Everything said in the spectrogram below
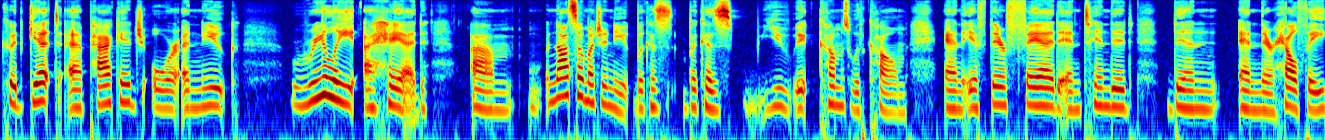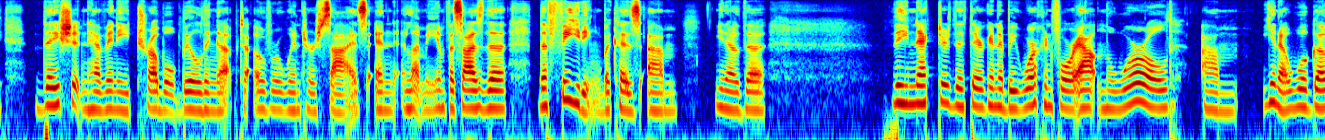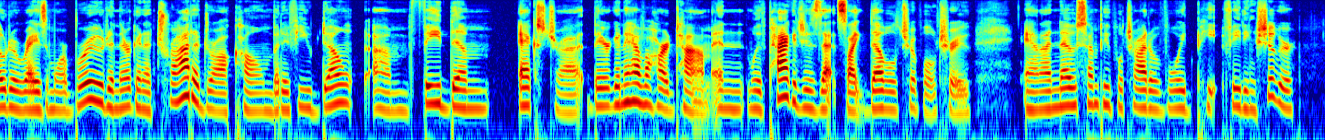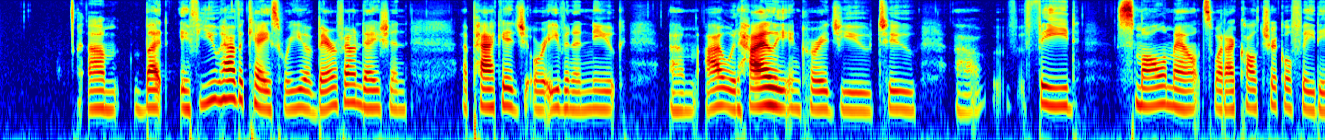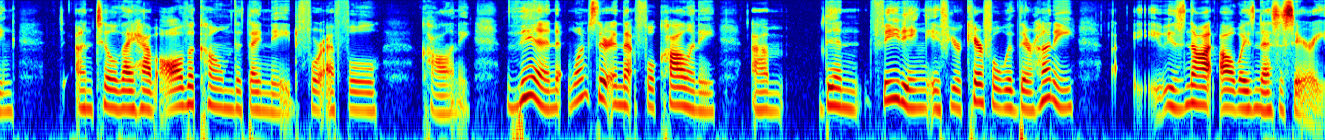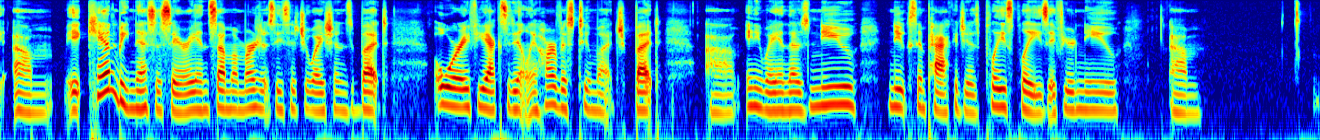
could get a package or a nuke really ahead um, not so much a nuke because because you it comes with comb and if they're fed and tended then and they're healthy, they shouldn't have any trouble building up to overwinter size. And let me emphasize the the feeding because um, you know the the nectar that they're going to be working for out in the world um, you know, will go to raise more brood and they're going to try to draw comb, but if you don't um, feed them extra, they're going to have a hard time. And with packages, that's like double, triple true. And I know some people try to avoid pe- feeding sugar, um, but if you have a case where you have bare foundation, a package, or even a nuke, um, I would highly encourage you to uh, feed small amounts, what I call trickle feeding, until they have all the comb that they need for a full colony. Then, once they're in that full colony, um, then feeding, if you're careful with their honey, is not always necessary. Um, it can be necessary in some emergency situations, but or if you accidentally harvest too much. But uh, anyway, in those new nukes and packages, please, please, if you're new, um,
